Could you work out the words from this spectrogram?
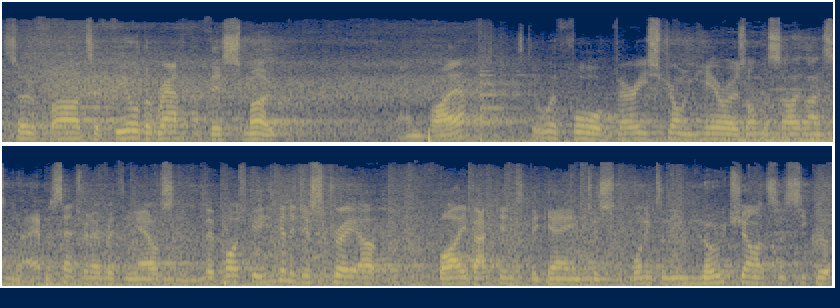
so far to feel the wrath of this smoke. Empire, still with four very strong heroes on the sidelines, know, Epicenter and everything else. And Miposhka, he's going to just straight up buy back into the game, just wanting to leave no chance of Secret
